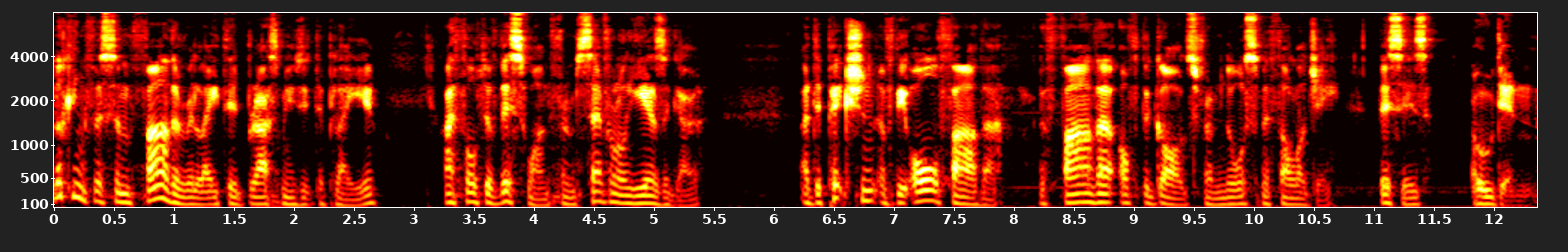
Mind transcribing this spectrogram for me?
Looking for some father related brass music to play you, I thought of this one from several years ago. A depiction of the All Father, the father of the gods from Norse mythology. This is Odin.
